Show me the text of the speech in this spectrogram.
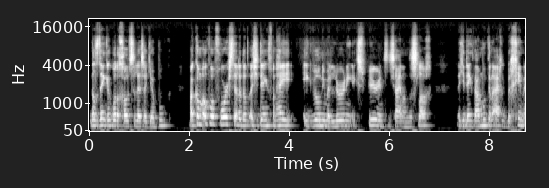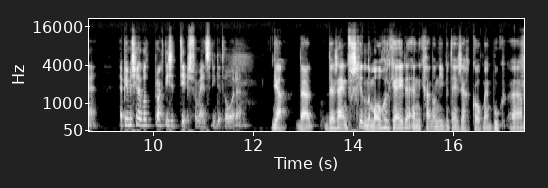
Dat is denk ik wel de grootste les uit jouw boek. Maar ik kan me ook wel voorstellen dat als je denkt van... hé, hey, ik wil nu met learning experience design aan de slag... dat je denkt, waar moet ik dan eigenlijk beginnen? Heb je misschien ook wat praktische tips voor mensen die dit horen? Ja, nou, er zijn verschillende mogelijkheden. En ik ga dan niet meteen zeggen, koop mijn boek. Um,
